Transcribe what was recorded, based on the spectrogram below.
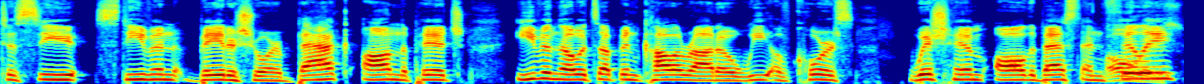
to see Steven Beitashour back on the pitch, even though it's up in Colorado. We, of course, wish him all the best. And Philly, Always.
